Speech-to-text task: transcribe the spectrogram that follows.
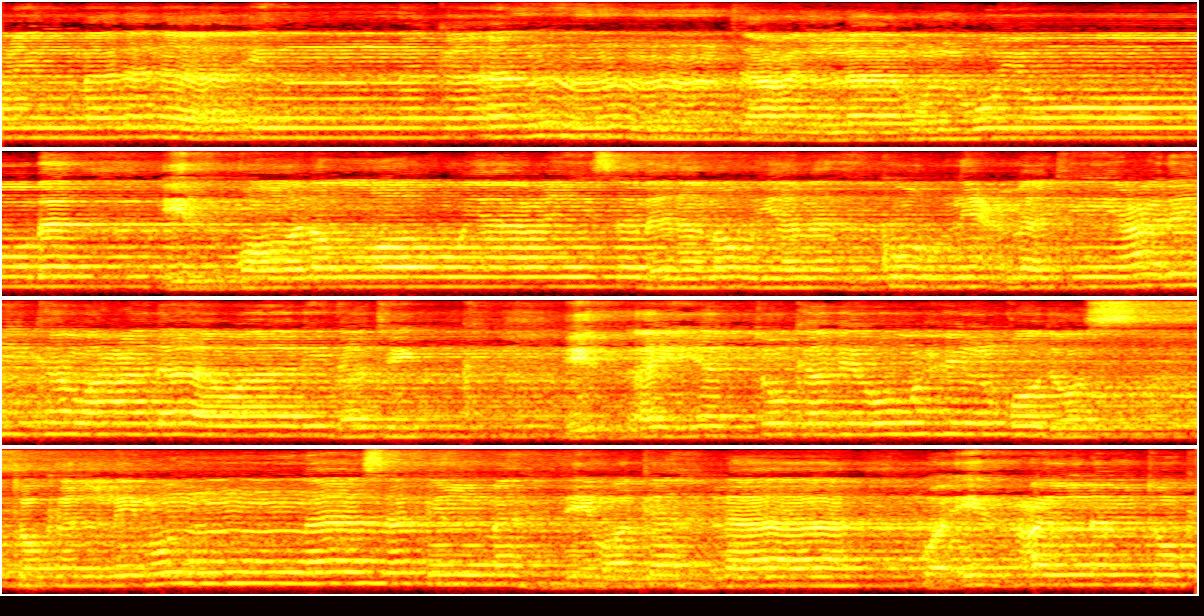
علم لنا إنك أنت علام الغيوب. إذ قال الله يا عيسى ابن مريم اذكر نعمتي عليك والدتك إذ أيدتك بروح القدس تكلم الناس في المهد وكهلا وإذ علمتك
